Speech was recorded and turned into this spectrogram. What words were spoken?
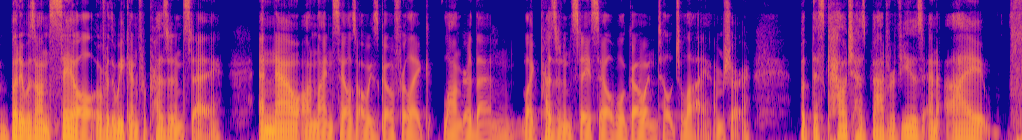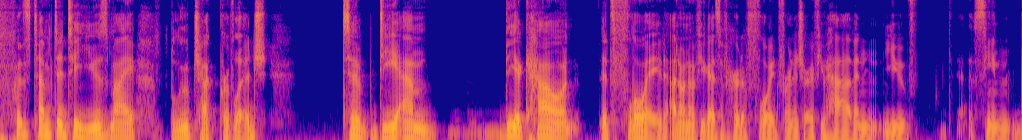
but it was on sale over the weekend for President's Day. And now online sales always go for like longer than like President's Day sale will go until July, I'm sure but this couch has bad reviews and I was tempted to use my blue check privilege to DM the account. It's Floyd. I don't know if you guys have heard of Floyd Furniture. If you have and you've seen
